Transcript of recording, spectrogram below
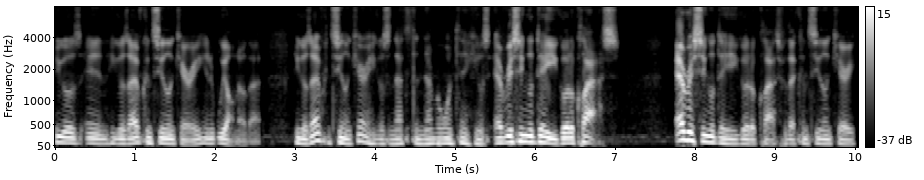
he goes, and he goes, I have conceal and carry, and we all know that. He goes, I have conceal and carry. He goes, and that's the number one thing. He goes, every single day you go to class. Every single day you go to class for that conceal and carry.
